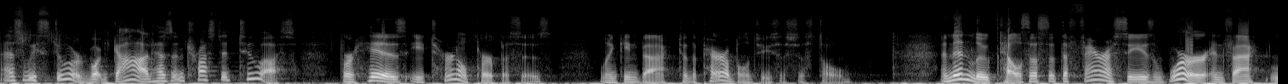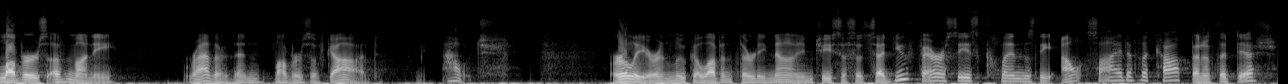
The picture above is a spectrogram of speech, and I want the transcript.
as we steward what God has entrusted to us for His eternal purposes, linking back to the parable Jesus just told. And then Luke tells us that the Pharisees were, in fact, lovers of money rather than lovers of God. Ouch. Earlier in Luke 11:39, Jesus had said, "You Pharisees cleanse the outside of the cup and of the dish,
